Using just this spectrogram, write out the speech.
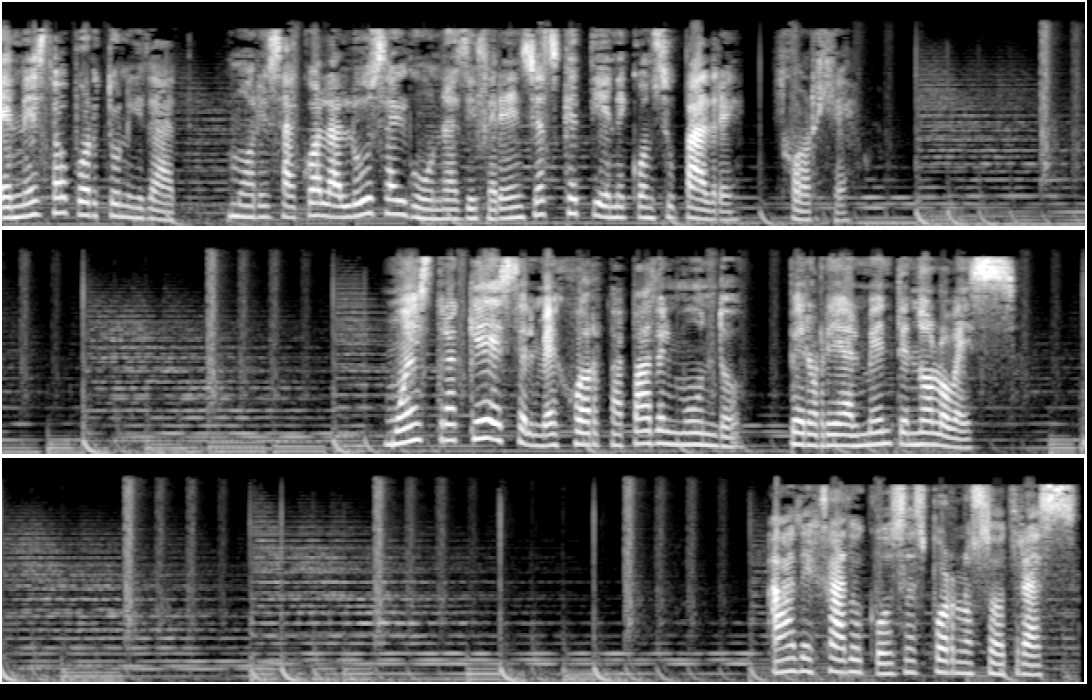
En esta oportunidad, More sacó a la luz algunas diferencias que tiene con su padre, Jorge. Muestra que es el mejor papá del mundo, pero realmente no lo es. Ha dejado cosas por nosotras,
